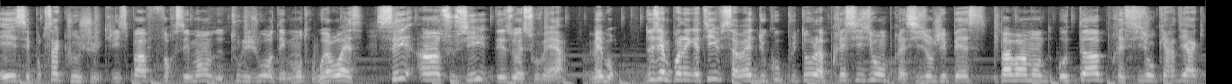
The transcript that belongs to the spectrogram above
et c'est pour ça que je n'utilise pas forcément de tous les jours des montres Wear OS. C'est un souci des OS ouverts, mais bon. Deuxième point négatif, ça va être du coup plutôt la précision, précision GPS, pas vraiment au top, précision cardiaque,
